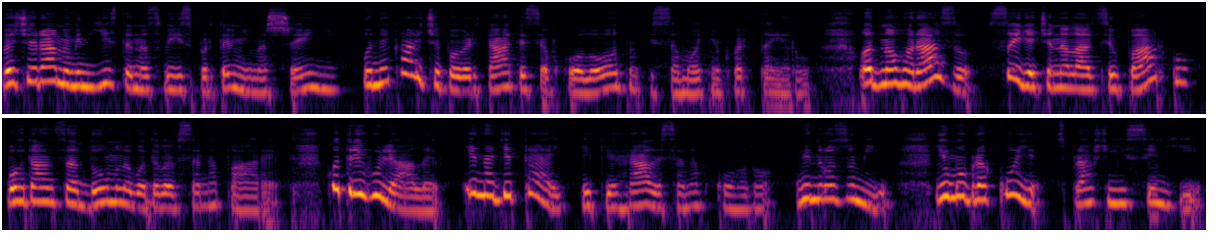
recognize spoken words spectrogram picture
Вечорами він їздив на своїй спортивній машині, уникаючи повертатися в холодну і самотню квартиру. Одного разу, сидячи на лавці в парку, Богдан задумливо дивився на пари, котрі гуляли, і на дітей, які гралися навколо. Він розумів, йому бракує справжньої сім'ї.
